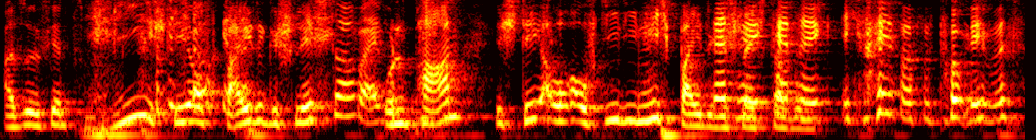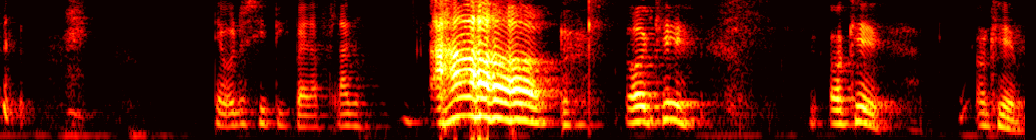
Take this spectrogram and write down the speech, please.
Also ist jetzt bi, ich stehe auf beide Geschlechter und pan, ich stehe auch auf die, die nicht beide Patrick, Geschlechter Patrick, ich weiß, was das Problem ist. Der Unterschied liegt bei der Flagge. sind. Ah! Okay. Okay. Okay.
